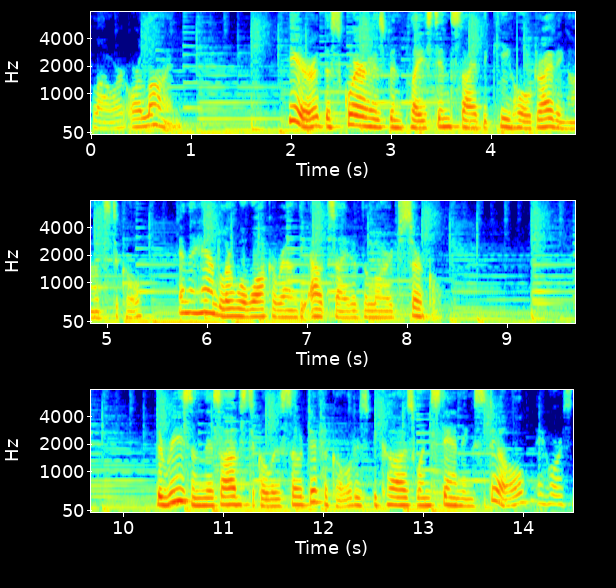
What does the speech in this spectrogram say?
Flower or line. Here, the square has been placed inside the keyhole driving obstacle, and the handler will walk around the outside of the large circle. The reason this obstacle is so difficult is because when standing still, a horse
